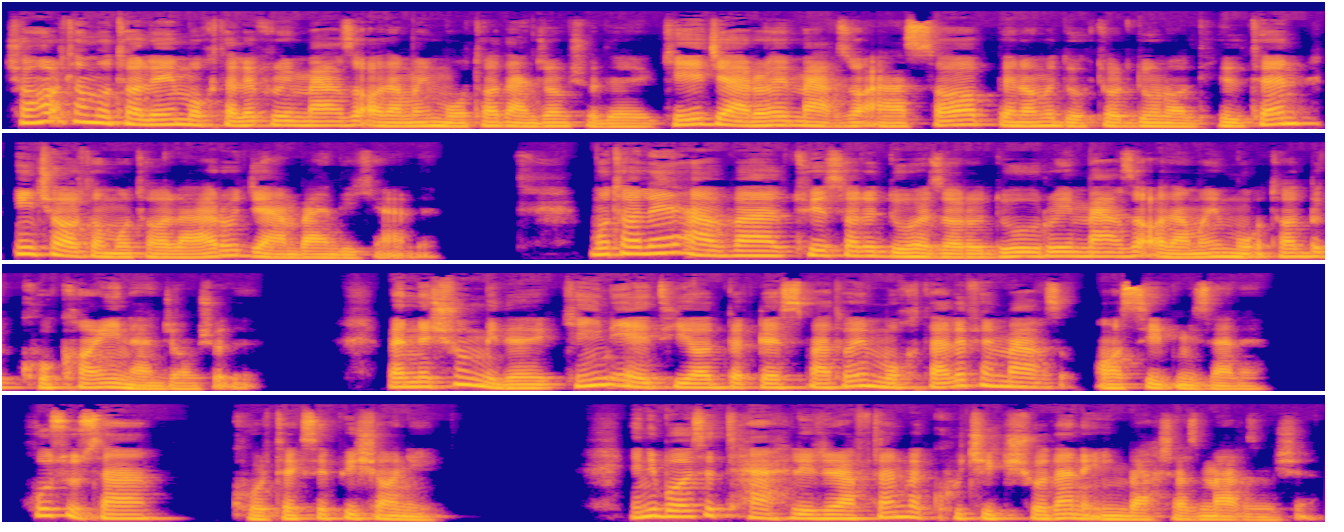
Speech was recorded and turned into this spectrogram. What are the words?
چهار تا مطالعه مختلف روی مغز آدمای معتاد انجام شده که یه جراح مغز و اعصاب به نام دکتر دونالد هیلتن این چهار تا مطالعه رو جمعبندی کرده. مطالعه اول توی سال 2002 روی مغز آدمای معتاد به کوکائین انجام شده و نشون میده که این اعتیاد به قسمت‌های مختلف مغز آسیب می‌زنه. خصوصا کورتکس پیشانی یعنی باعث تحلیل رفتن و کوچیک شدن این بخش از مغز میشه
